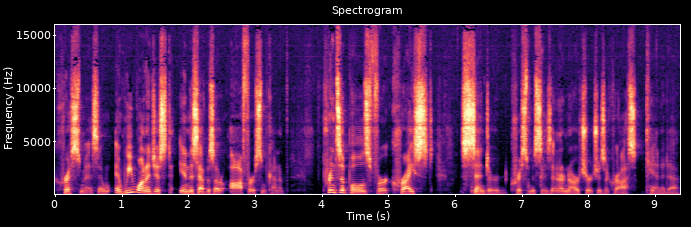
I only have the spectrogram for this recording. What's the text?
Christmas. And, and we want to just, in this episode, offer some kind of principles for Christ centered Christmases in our churches across Canada.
